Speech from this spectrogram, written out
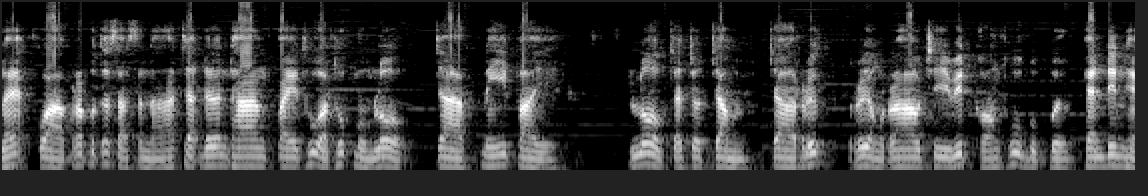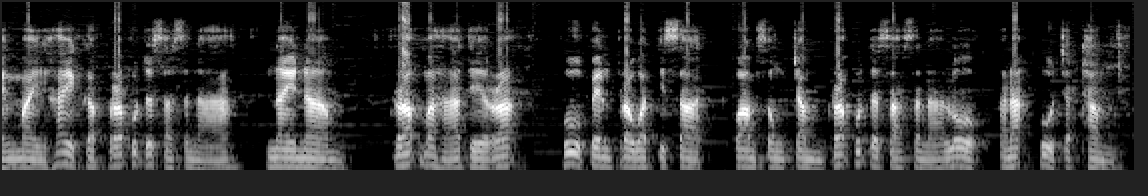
และกว่าพระพุทธศาสนาจะเดินทางไปทั่วทุกมุมโลก จากนี้ไป โลกจะจดจำจารึกเรื่องราวชีวิตของผู้บุกเบิกแผ่นดินแห่งใหม่ให้กับพระพุทธศาสนา ในนาม พระมหาเถระผู้เป็นประวัติศาสตร์ ความทรงจำพระพุทธศาสนาโลกคณะผู้จัดทำ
